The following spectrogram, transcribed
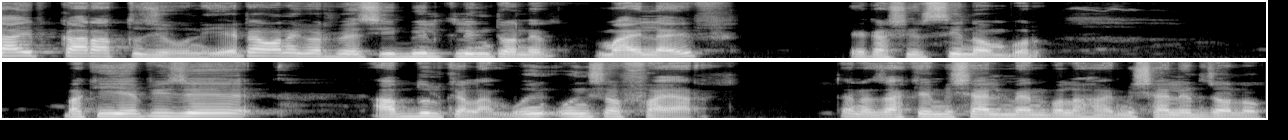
লাইফ কার আত্মজীবনী? এটা অনেকবার পেয়েছি বিল ক্লিংটনের মাই লাইফ একাশির সি নম্বর। বাকি APJ Abdul Kalam wings of fire তাই না? যাকে মিসাইল ম্যান বলা হয়, মিসাইলের জনক।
